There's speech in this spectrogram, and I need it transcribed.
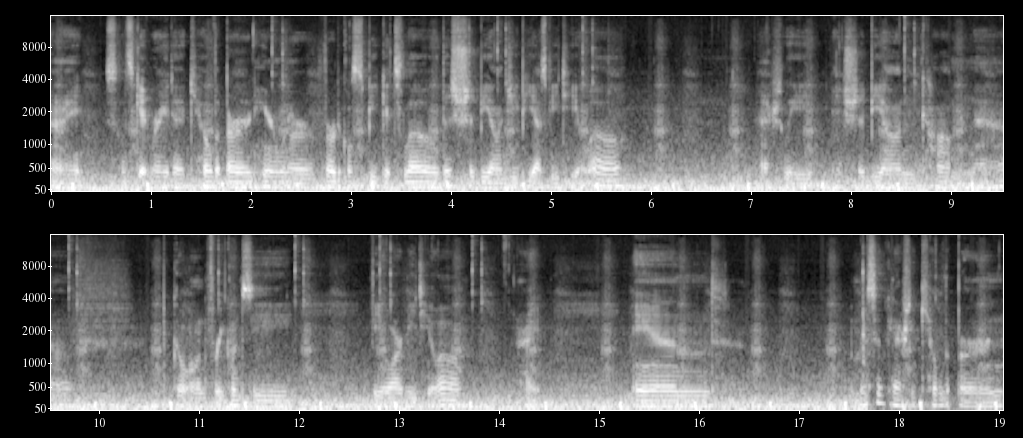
Alright, so let's get ready to kill the burn here when our vertical speed gets low. This should be on GPS VTOL. Actually, it should be on comm nav. Go on frequency, VOR VTOL. Alright, and let's see if we can actually kill the burn.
